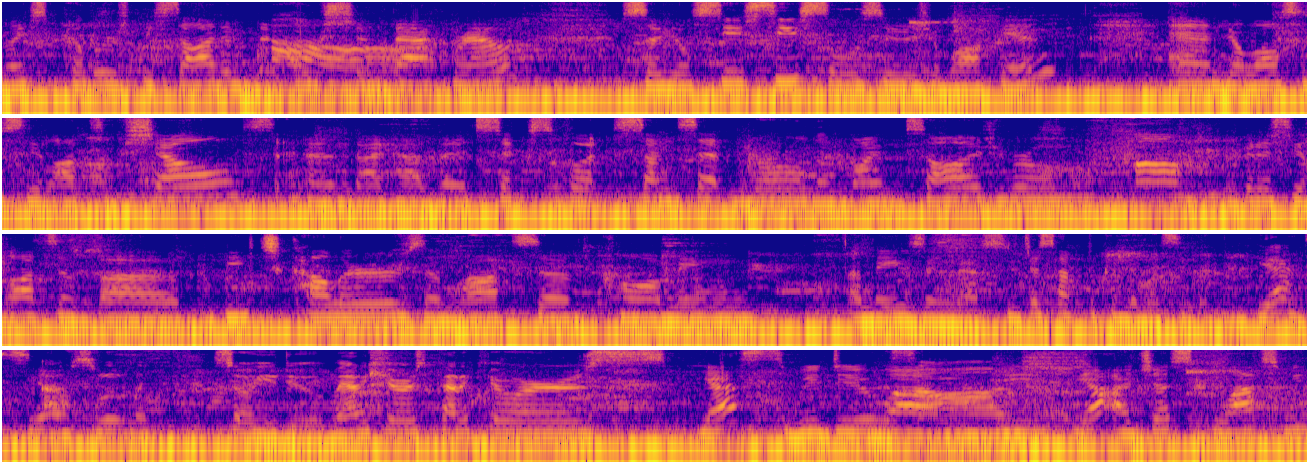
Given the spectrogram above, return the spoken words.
nice pillars beside him and an ocean background. So you'll see Cecil as soon as you walk in. And you'll also see lots of shells. And I have a six foot sunset mural in my massage room. You're going to see lots of uh, beach colors and lots of calming amazingness. You just have to come in and see it. yes, Yeah. absolutely. So you do manicures, pedicures. Yes, we do. Um, we- yeah, I just last week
